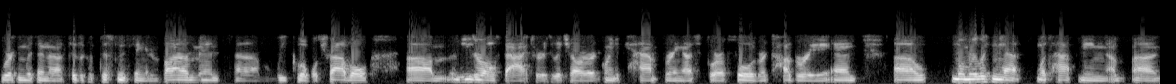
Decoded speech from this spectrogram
working within a physical distancing environment, um, weak global travel. Um, these are all factors which are going to be hampering us for a full recovery. And uh, when we're looking at what's happening uh,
